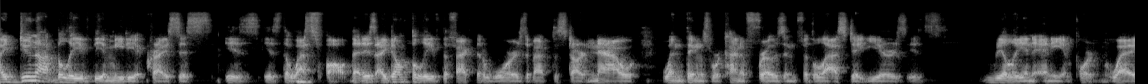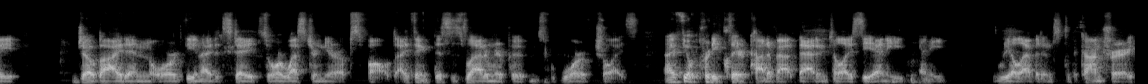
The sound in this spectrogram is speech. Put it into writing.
I do not believe the immediate crisis is is the West's fault. That is, I don't believe the fact that a war is about to start now, when things were kind of frozen for the last eight years, is really in any important way Joe Biden or the United States or Western Europe's fault. I think this is Vladimir Putin's war of choice. And I feel pretty clear cut about that until I see any any real evidence to the contrary.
